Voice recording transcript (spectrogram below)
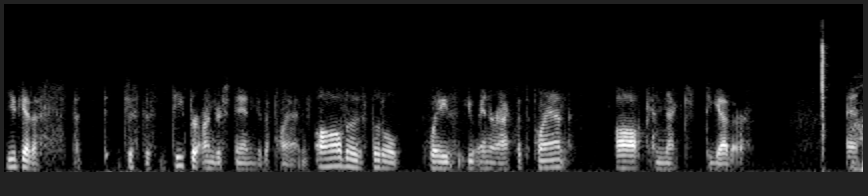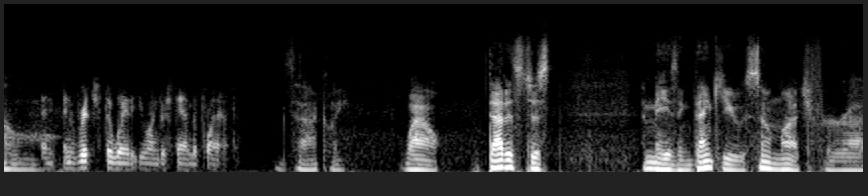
You get a, a just this deeper understanding of the plant. And all those little ways that you interact with the plant all connect together and, Oh. and enrich the way that you understand the plant. Exactly. Wow. That is just amazing. Thank you so much for uh,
